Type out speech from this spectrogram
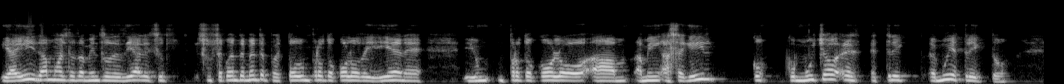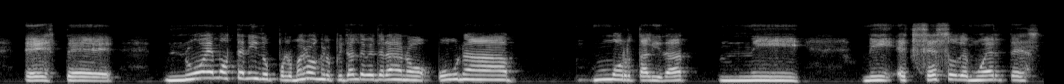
y ahí damos el tratamiento de diálisis subsecuentemente pues todo un protocolo de higiene y un, protocolo a, a seguir con, mucho estricto, muy estricto. Este, no hemos tenido, por lo menos en el hospital de veteranos, una mortalidad ni, ni exceso de muertes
